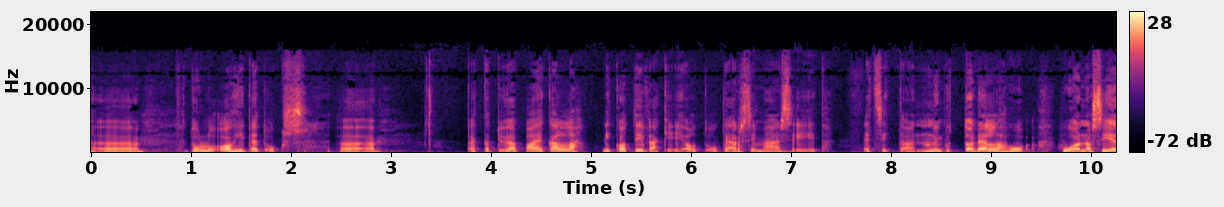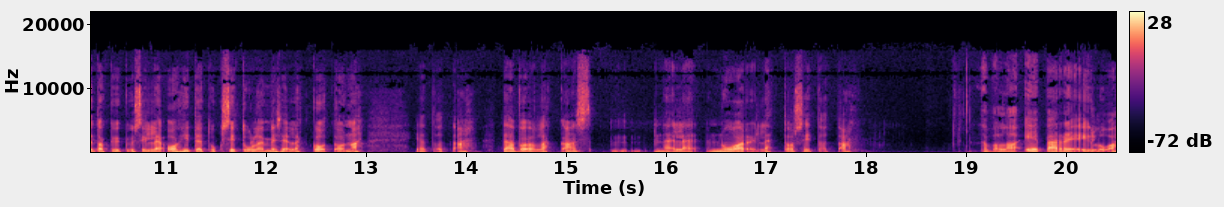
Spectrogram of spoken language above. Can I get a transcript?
ö, tullut ohitetuksi ö, vaikka työpaikalla, niin kotiväki joutuu kärsimään siitä. Että sitten on niin kuin todella hu, huono sietokyky sille ohitetuksi tulemiselle kotona. Ja tota, tämä voi olla myös näille nuorille tosi tota, tavallaan epäreilua,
